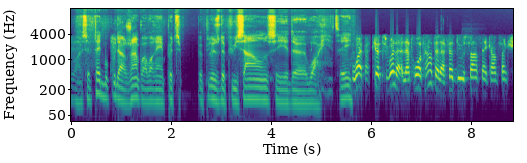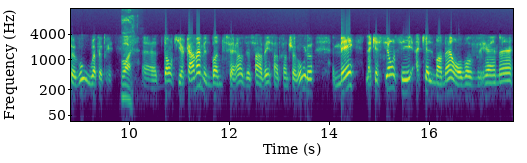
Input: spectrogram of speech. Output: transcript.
Ouais, c'est peut-être beaucoup d'argent pour avoir un petit peu plus de puissance et de. Ouais, tu sais. Ouais, parce que tu vois, la, la 330, elle a fait 255 chevaux ou à peu près. Ouais. Euh, donc, il y a quand même une bonne différence de 120-130 chevaux. Là. Mais la question, c'est à quel moment on va vraiment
